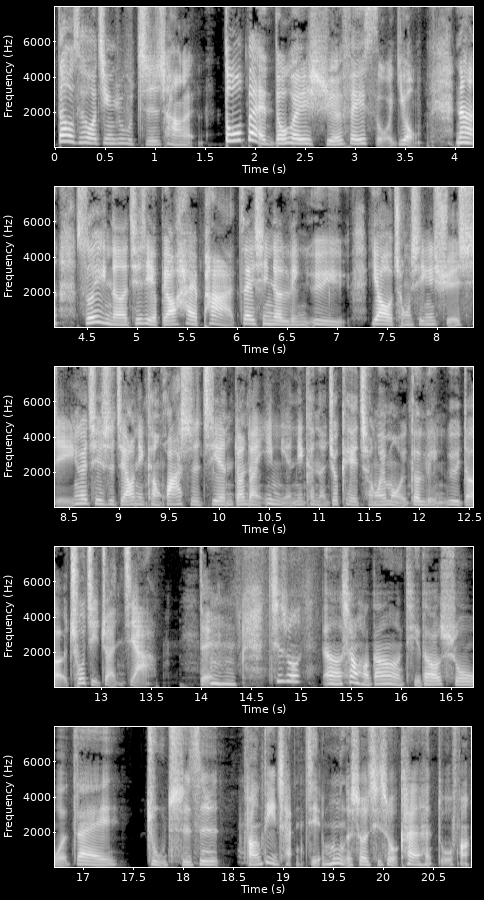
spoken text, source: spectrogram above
到最后进入职场，多半都会学非所用。那所以呢，其实也不要害怕在新的领域要重新学习，因为其实只要你肯花时间，短短一年，你可能就可以成为某一个领域的初级专家。对，嗯，其实说，呃，上华刚刚有提到说我在主持是。房地产节目的时候，其实我看了很多房。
